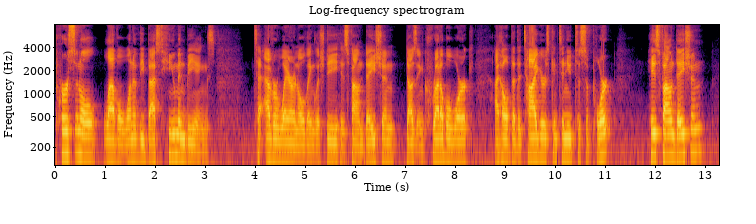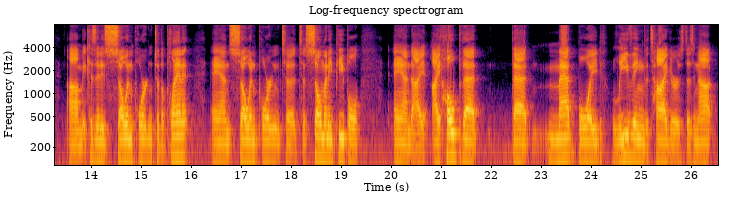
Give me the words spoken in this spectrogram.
personal level, one of the best human beings to ever wear an Old English D. His foundation does incredible work. I hope that the Tigers continue to support his foundation um, because it is so important to the planet and so important to, to so many people. And I, I hope that that Matt Boyd leaving the Tigers does not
